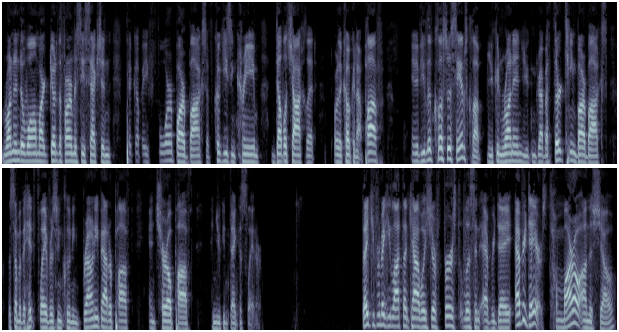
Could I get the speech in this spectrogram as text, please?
run into Walmart, go to the pharmacy section, pick up a four bar box of cookies and cream, double chocolate, or the coconut puff. And if you live close to a Sam's Club, you can run in, you can grab a 13 bar box with some of the hit flavors, including brownie batter puff and churro puff, and you can thank us later. Thank you for making Locked On Cowboys your first listen every day. Every dayers. Tomorrow on the show,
